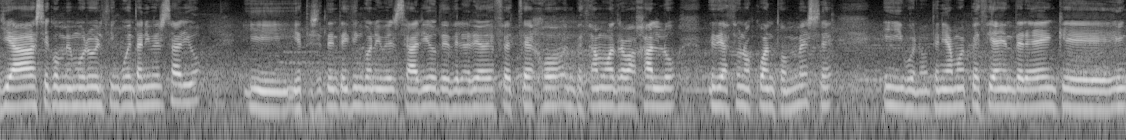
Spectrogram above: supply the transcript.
Ya se conmemoró el 50 aniversario y, este 75 aniversario desde el área de festejos empezamos a trabajarlo desde hace unos cuantos meses y bueno, teníamos especial interés en, que,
